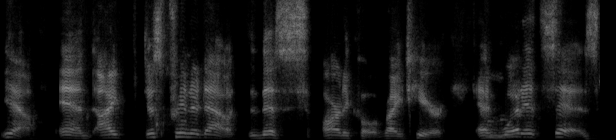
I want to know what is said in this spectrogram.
yeah and I just printed out this article right here. And mm-hmm. what it says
